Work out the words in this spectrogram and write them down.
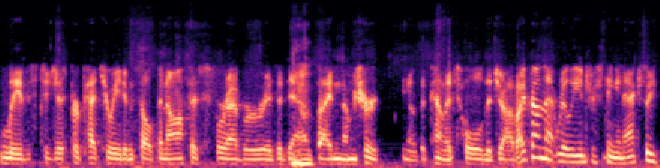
lives to just perpetuate himself in office forever is a downside. And I'm sure, you know, the kind of toll of the job. I found that really interesting and actually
